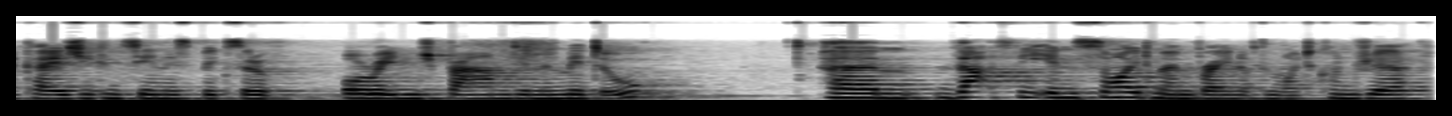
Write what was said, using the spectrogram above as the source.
Okay, as you can see in this big sort of orange band in the middle, um, that's the inside membrane of the mitochondria.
